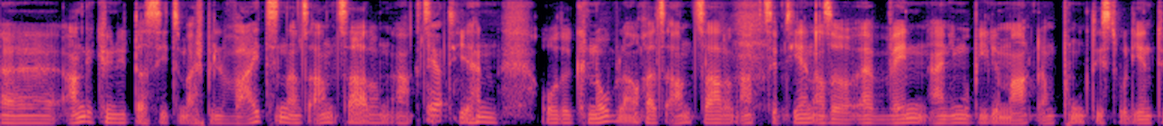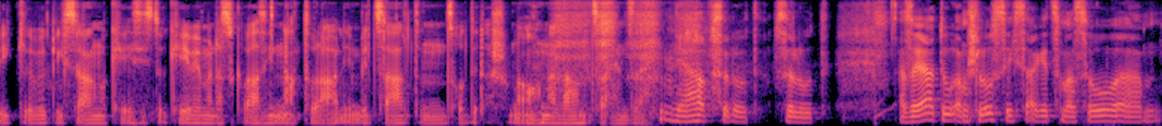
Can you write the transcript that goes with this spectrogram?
äh, angekündigt, dass sie zum Beispiel Weizen als Anzahlung akzeptieren ja. oder Knoblauch als Anzahlung akzeptieren. Also äh, wenn ein Immobilienmarkt am Punkt ist, wo die Entwickler wirklich sagen, okay, es ist okay, wenn man das quasi in Naturalien bezahlt, dann sollte das schon auch ein Alarmzeichen sein. Ja, absolut, absolut. Also ja, du am Schluss, ich sage jetzt mal so, ähm,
